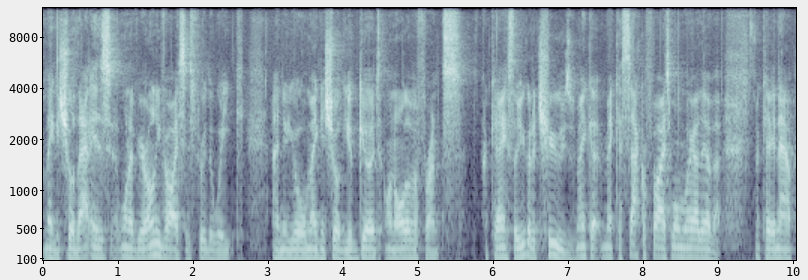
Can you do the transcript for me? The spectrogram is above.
making sure that is one of your only vices through the week, and you're making sure that you're good on all of the fronts. Okay, so you've got to choose, make a, make a sacrifice one way or the other. Okay, now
